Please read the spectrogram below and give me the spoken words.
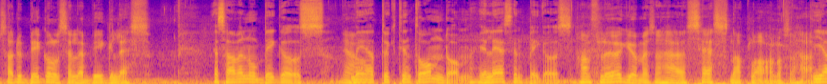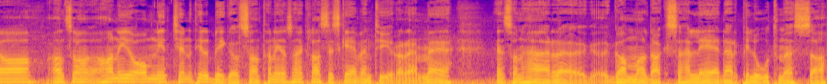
Sa du Biggles eller Biggles? Jag sa väl nog Biggles, Ja. men jag tyckte inte om dem. Jag läste inte Biggles. Han flög ju med sån här Cessna-plan och så här. Ja, alltså han är ju, om ni inte känner till Biggles, så att han är en sån här klassisk äventyrare med en sån här eh, gammaldags så här läderpilotmössa.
